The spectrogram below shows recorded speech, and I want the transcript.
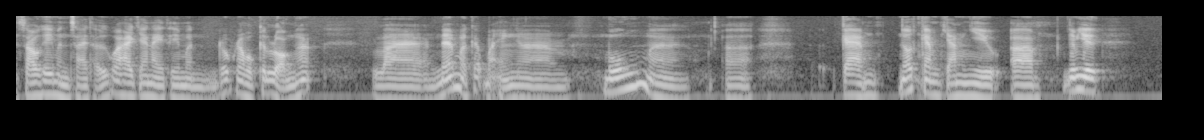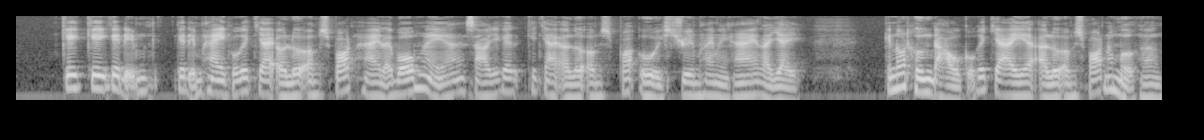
sau khi mình xài thử qua hai chai này thì mình rút ra một kết luận á là nếu mà các bạn à, muốn mà à, cam nốt cam chanh nhiều à, giống như cái cái cái điểm cái điểm hay của cái chai Allure Om Sport 204 này á, so với cái cái chai Allure Om Sport U Extreme 212 là dày. Cái nốt hương đầu của cái chai à, Allure Om Sport nó mượt hơn.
